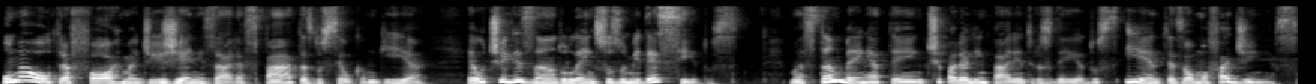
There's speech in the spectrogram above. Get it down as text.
Uma outra forma de higienizar as patas do seu cão-guia é utilizando lenços umedecidos, mas também atente para limpar entre os dedos e entre as almofadinhas.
